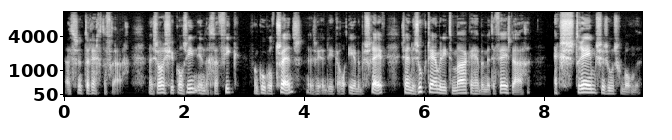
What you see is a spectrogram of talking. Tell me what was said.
Dat is een terechte vraag. En zoals je kon zien in de grafiek van Google Trends, die ik al eerder beschreef, zijn de zoektermen die te maken hebben met de feestdagen extreem seizoensgebonden.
